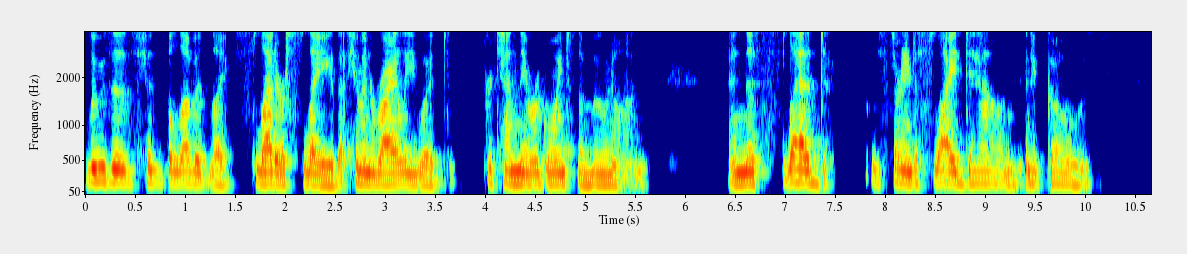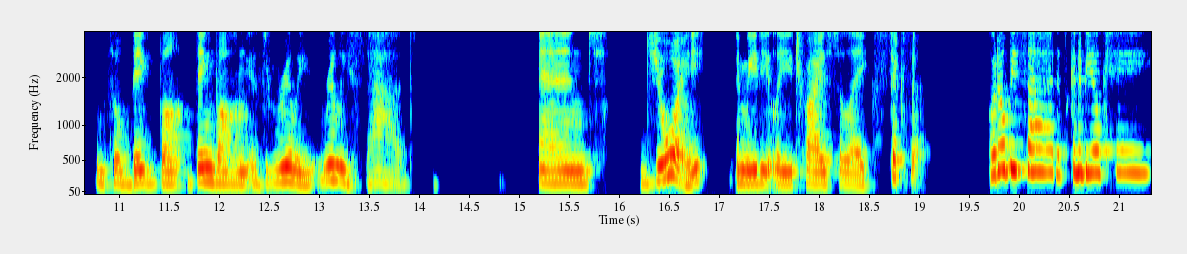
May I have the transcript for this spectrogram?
loses his beloved like sled or sleigh that him and Riley would pretend they were going to the moon on. And this sled is starting to slide down and it goes. And so Big Bong, Bing Bong is really, really sad. And Joy immediately tries to like fix it. Oh, don't be sad. It's going to be okay.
